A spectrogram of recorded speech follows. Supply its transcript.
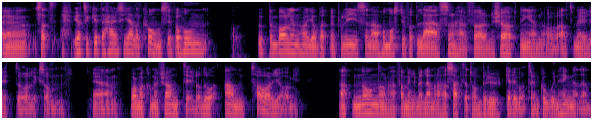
Eh, så att jag tycker att det här är så jävla konstigt för hon uppenbarligen har jobbat med poliserna, hon måste ju fått läsa den här förundersökningen och allt möjligt och liksom eh, vad man kommer fram till och då antar jag att någon av de här familjemedlemmarna har sagt att hon brukade gå till den koinhägnaden.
